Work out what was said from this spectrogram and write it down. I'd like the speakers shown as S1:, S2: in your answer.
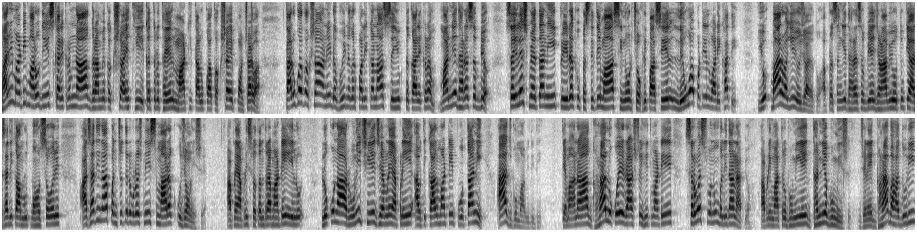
S1: મારી માટી મારો દેશ કાર્યક્રમના ગ્રામ્ય કક્ષાએથી એકત્ર થયેલ માટી તાલુકા કક્ષાએ પહોંચાડવા, તાલુકા કક્ષા અને ડભોઈ નગરપાલિકાના સંયુક્ત કાર્યક્રમ. માન્ય ધારાસભ્ય શૈલેષ મહેતાની પ્રેરક ઉપસ્થિતિમાં સિનોર ચોકડી પાસે લેવા પટેલવાડી ખાતે બાર વાગે યોજાયો હતો. આ પ્રસંગે ધારાસભ્યએ જણાવ્યું હતું કે આઝાદી કા અમૃત મહોત્સવ આઝાદીના પંચોતેર વર્ષની સ્મારક ઉજવણી છે. આપણે આપણી સ્વતંત્રતા માટે એ લોકોના ઋણી છીએ જેમણે આપણી આવતીકાલ માટે પોતાની આજ ગુમાવી દીધી. તેમાંના ઘણા લોકોએ રાષ્ટ્રહિત માટે સર્વસ્વનું બલિદાન આપ્યું. આપણી માતૃભૂમિ એ ધન્ય ભૂમિ છે, જેણે ઘણા બહાદુરી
